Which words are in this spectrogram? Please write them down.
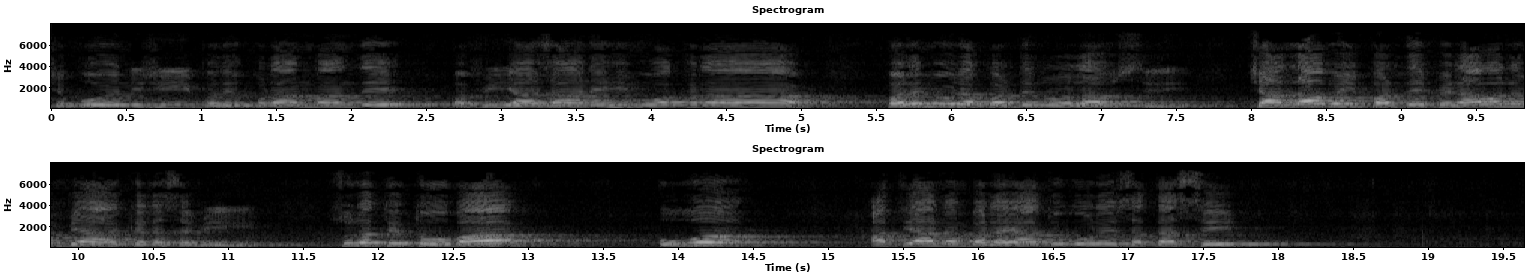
چې پوه نشي په دې قران باندې وفي اذانهم وقرا پرمو لا پردې نو راوستي چې الله وي پردې پراولم بیا کله سمي سورته توبه او اتیا نمبر آیات وګوره 87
